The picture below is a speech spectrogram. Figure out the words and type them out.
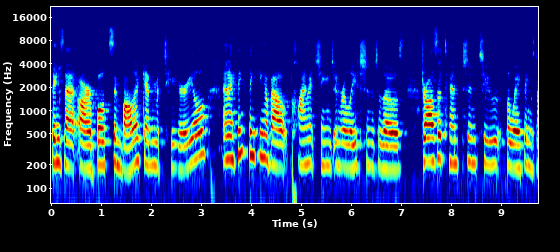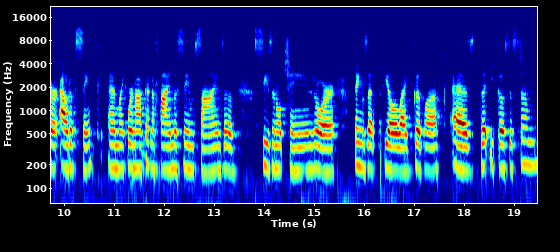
things that are both symbolic and material. And i think thinking about climate change in relation to those draws attention to the way things are out of sync and like we're not going to find the same signs of seasonal change or things that feel like good luck as the ecosystem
